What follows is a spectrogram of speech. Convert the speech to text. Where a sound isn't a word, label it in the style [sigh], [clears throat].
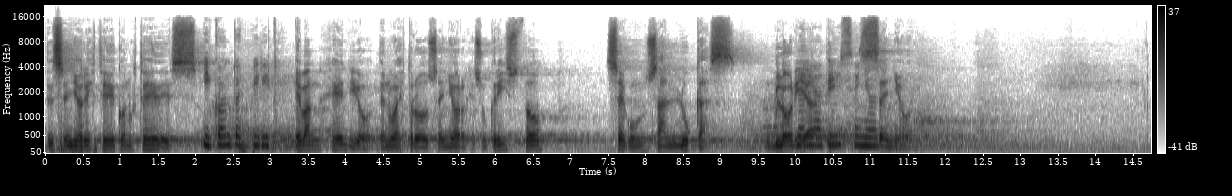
El Señor esté con ustedes. y con tu espíritu. Evangelio de nuestro Señor Jesucristo según San Lucas. Gloria, a ti, Señor.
